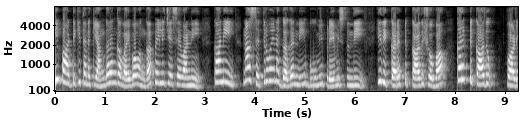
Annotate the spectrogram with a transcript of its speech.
ఈ పాటికి తనకి అంగరంగ వైభవంగా పెళ్ళి చేసేవాణ్ణి. కానీ నా శత్రువైన గగన్ని భూమి ప్రేమిస్తుంది. ఇది కరెక్ట్ కాదు శోభ కరెక్ట్ కాదు. వాడు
